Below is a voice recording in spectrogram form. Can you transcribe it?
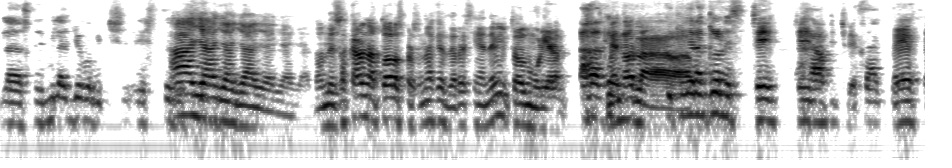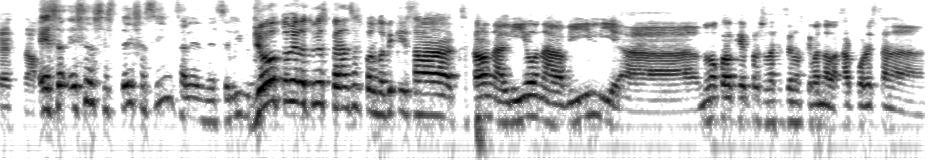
las de Mila Jovovich. Este, ah, ya, ya, ya, ya, ya, ya. Donde sacaron a todos los personajes de Resident Evil y todos murieron. Ah, Menos la. Y que eran clones. Sí, sí, Ajá, Exacto. Eh, eh, no. Esa, esos stages así salen en ese libro. Yo todavía no tuve esperanzas cuando vi que estaba, sacaron a Leon, a Bill y a. No me acuerdo qué personajes eran los que van a bajar por esta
